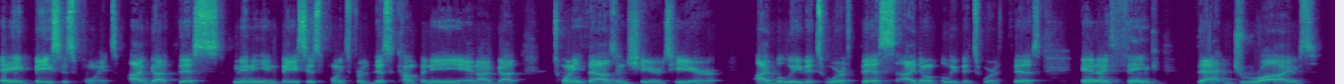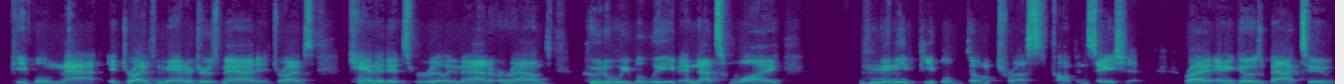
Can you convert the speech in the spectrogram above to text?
hey, basis points. I've got this many in basis points for this company, and I've got 20,000 shares here. I believe it's worth this. I don't believe it's worth this. And I think that drives people mad. It drives managers mad. It drives candidates really mad around who do we believe? And that's why many people don't trust compensation, right? And it goes back to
